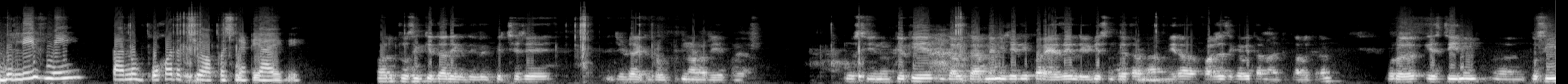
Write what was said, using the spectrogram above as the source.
ਬਿਲੀਵ ਮੀ ਤੁਹਾਨੂੰ ਬਹੁਤ ਅੱਛੀ ਓਪਰਚੁਨਿਟੀ ਆਏਗੀ। ਪਰ ਤੁਸੀਂ ਕਿੱਦਾਂ ਦੇਖਦੇ ਹੋ ਪਿੱਛੇ ਜੇ ਜਿਹੜਾ ਇੱਕ ਡਾਕਟਰ ਨਾਲ ਰੇਪ ਹੋਇਆ? ਉਸ ਚੀਜ਼ ਨੂੰ ਕਿਉਂਕਿ ਇਹ ਗੱਲ ਕਰਨੀ ਨਹੀਂ ਚਾਹੀਦੀ ਪਰ ਐਜ਼ ਅ ਲੇਡੀਜ਼ ਹੁੰਦੇ ਤੁਹਾਡਾ ਮੇਰਾ ਫਰਜ਼ ਸੀਗਾ ਵੀ ਤੁਹਾਡੇ ਨਾਲ ਗੱਲ ਕਰਾਂ। ਔਰ ਇਸ ਚੀਜ਼ ਨੂੰ ਤੁਸੀਂ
